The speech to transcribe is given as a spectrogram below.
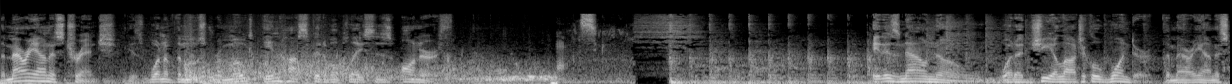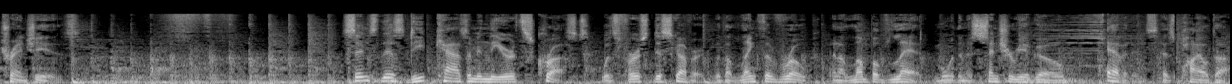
The Marianas Trench is one of the most remote, inhospitable places on Earth. Ask. It is now known what a geological wonder the Marianas Trench is. Since this deep chasm in the Earth's crust was first discovered with a length of rope and a lump of lead more than a century ago, evidence has piled up.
